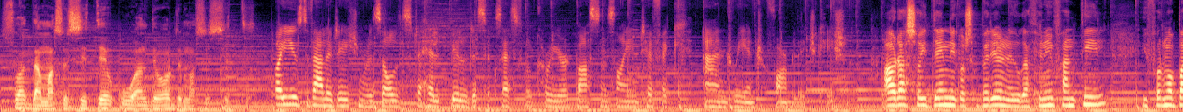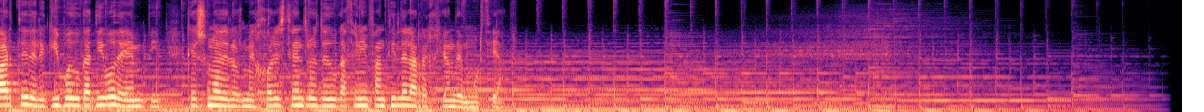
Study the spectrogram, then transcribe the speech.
soit dans ma société ou en dehors de ma société. I use the validation results to help build a successful career at Boston Scientific and re-enter formal education. Ahora soy técnico superior en educación infantil y formo parte del equipo educativo de EMPI, que es uno de los mejores centros de educación infantil de la región de Murcia.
